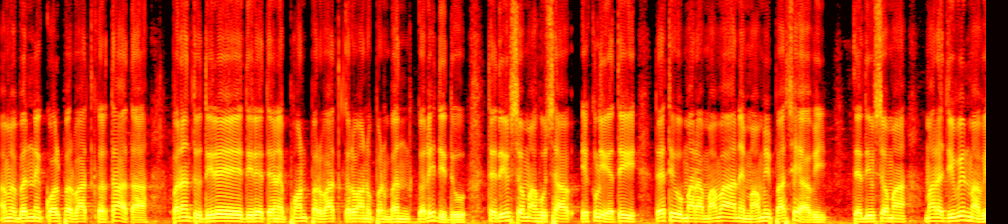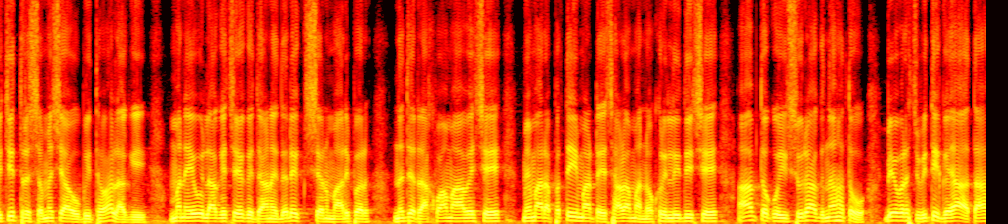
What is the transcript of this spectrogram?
અમે બંને કોલ પર વાત કરતા હતા, પરંતુ ધીરે ધીરે તેણે ફોન પર વાત કરવાનું પણ બંધ કરી દીધું. તે દિવસોમાં હું સાવ એકલી હતી, તેથી હું મારા મામા અને મામી પાસે આવી. તે દિવસોમાં મારા જીવનમાં વિચિત્ર સમસ્યા ઊભી થવા લાગી. મને એવું લાગે છે કે જાણે દરેક ક્ષણ મારી પર નજર રાખવામાં આવે છે. મેં મારા પતિ માટે શાળામાં નોકરી લીધી છે. આમ તો કોઈ સુરાગ ન હતો. બે વર્ષ વીતી ગયા હતા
